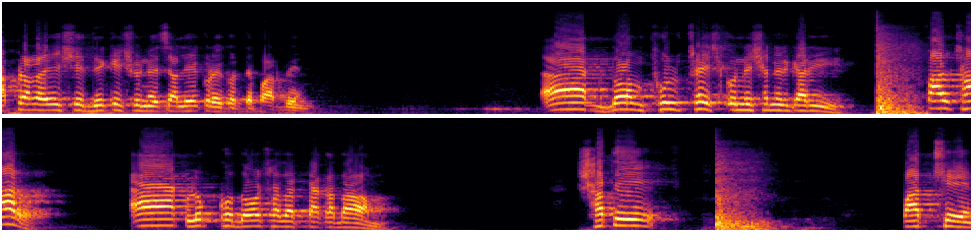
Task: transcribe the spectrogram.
আপনারা এসে দেখে শুনে চালিয়ে ক্রয় করতে পারবেন। একদম ফুল ফ্রেশ কন্ডিশনের গাড়ি। পালসার, এক লক্ষ দশ হাজার টাকা দাম। সাথে পাচ্ছেন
